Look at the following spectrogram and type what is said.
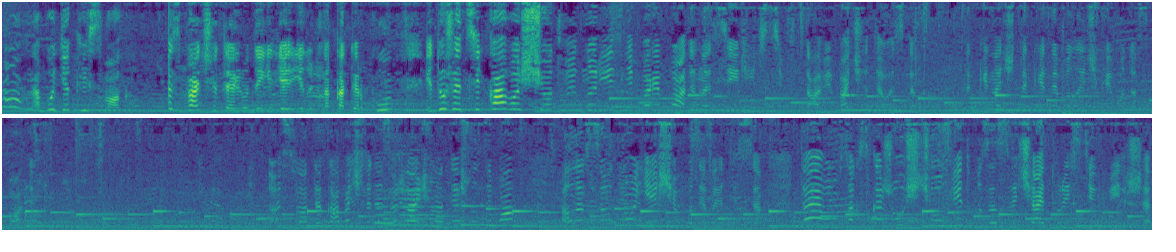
ну на будь-який смак. Ось бачите, люди їдуть на катерку, і дуже цікаво, що от видно різні перепади на цій річці в Ставі. Бачите, ось так, такі, наче такі невеличкі водоспади. Ось вона така, бачите, незважаючи на те, що зима, але все одно є що подивитися. Та я вам так скажу, що влітку зазвичай туристів більше.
